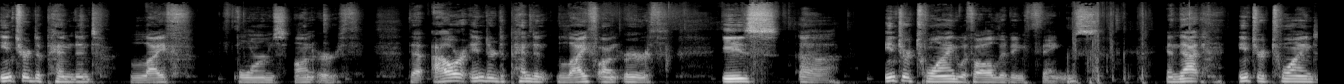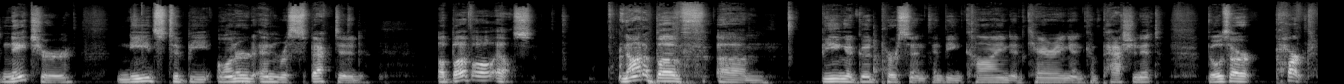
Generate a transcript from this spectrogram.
interdependent life forms on earth, that our interdependent life on earth is uh, intertwined with all living things, and that intertwined nature needs to be honored and respected above all else. Not above um, being a good person and being kind and caring and compassionate, those are part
